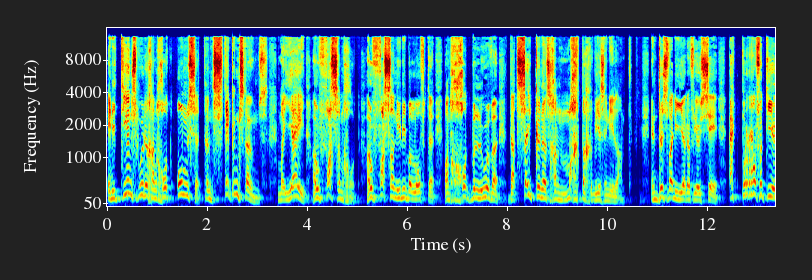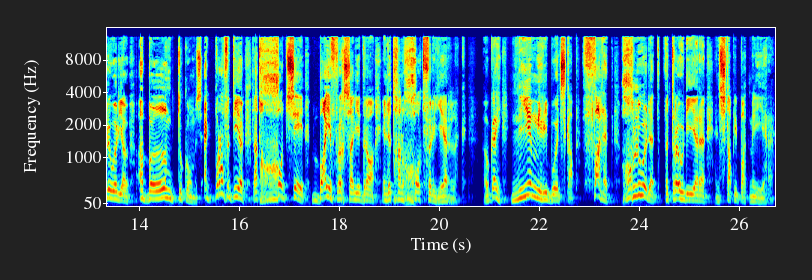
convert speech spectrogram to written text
en die teenspoede gaan God omsit in stepping stones. Maar jy hou vas aan God. Hou vas aan hierdie belofte want God beloof dat sy kinders gaan magtig wees in die land. En dis wat die Here vir jou sê. Ek profeteer oor jou 'n blink toekoms. Ek profeteer dat God sê baie vrug sal jy dra en dit gaan God verheerlik. OK, neem hierdie boodskap, vat dit, glo dit, vertrou die Here en stap die pad met die Here.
